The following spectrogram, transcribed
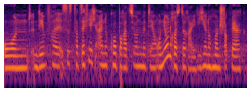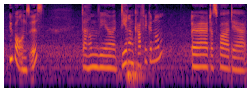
Und in dem Fall ist es tatsächlich eine Kooperation mit der Union Rösterei, die hier nochmal ein Stockwerk über uns ist. Da haben wir deren Kaffee genommen. Äh, das war der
